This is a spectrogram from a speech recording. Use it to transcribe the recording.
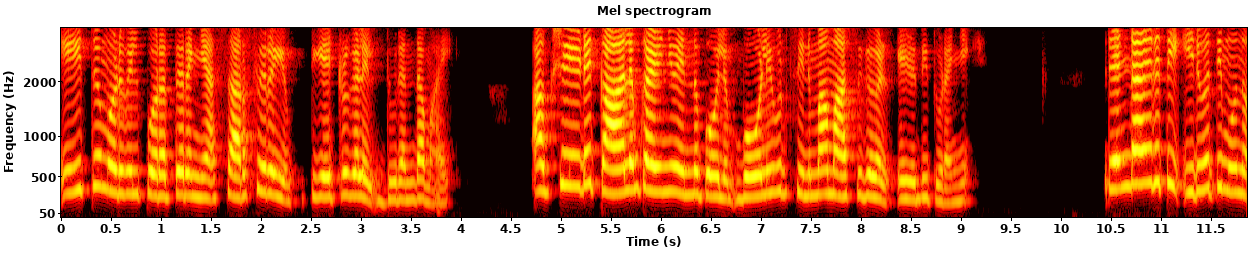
ഏറ്റവും ഒടുവിൽ പുറത്തിറങ്ങിയ സർഫിറയും തിയേറ്ററുകളിൽ ദുരന്തമായി. അക്ഷയുടെ കാലം കഴിഞ്ഞു എന്ന് പോലും ബോളിവുഡ് സിനിമാ മാസികകൾ എഴുതി തുടങ്ങി. രണ്ടായിരത്തി ഇരുപത്തി മൂന്ന്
